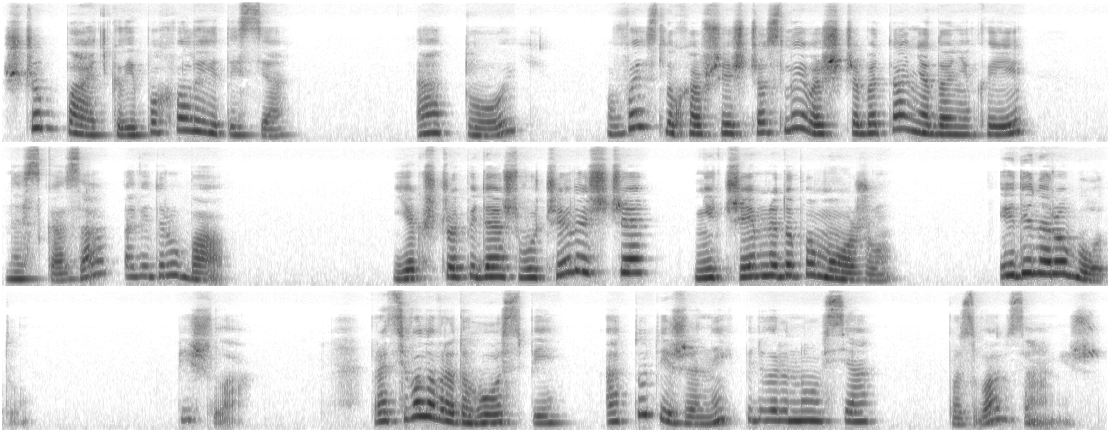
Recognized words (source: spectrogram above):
щоб батькові похвалитися. А той, вислухавши щасливе щебетання доньки, не сказав, а відрубав. Якщо підеш в училище, нічим не допоможу. Іди на роботу. Пішла. Працювала в радгоспі, а тут і жених підвернувся, позвав заміж.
